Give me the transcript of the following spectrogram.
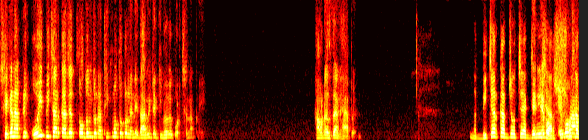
সেখানে আপনি ওই বিচার কাজের তদন্তটা ঠিক মতো করলেন, এই দাবিটা কীভাবে করছেন আপনি? হাউ ডাজ দ্যাট হ্যাপেন না বিচার কার্য হচ্ছে এক জিনিস আর সরকার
